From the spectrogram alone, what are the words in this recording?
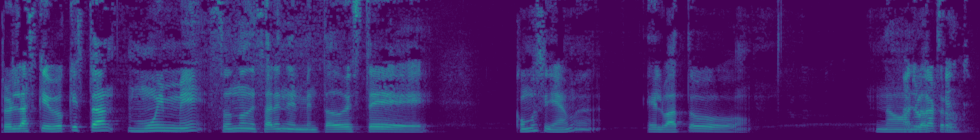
pero las que veo que están muy me son donde salen el mentado este, ¿cómo se llama? El vato. No, Andrew el otro. Garfield.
